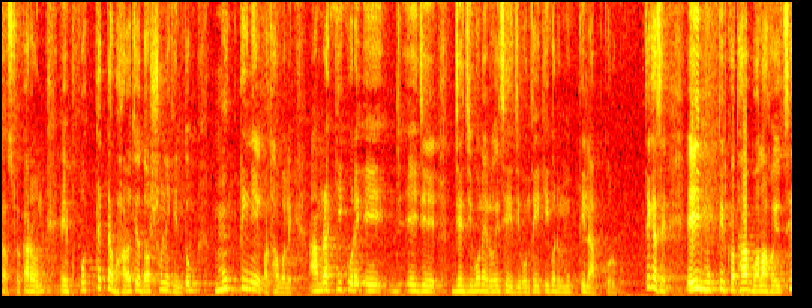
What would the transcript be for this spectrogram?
শাস্ত্র কারণ এই প্রত্যেকটা ভারতীয় দর্শনই কিন্তু মুক্তি নিয়ে কথা বলে। আমরা কি করে এই এই যে যে জীবনে রয়েছে, এই জীবন থেকে কি করে মুক্তি লাভ করব? ঠিক আছে? এই মুক্তির কথা বলা হয়েছে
